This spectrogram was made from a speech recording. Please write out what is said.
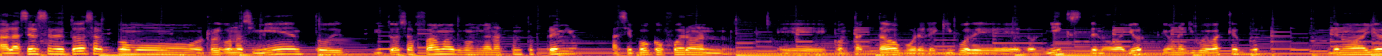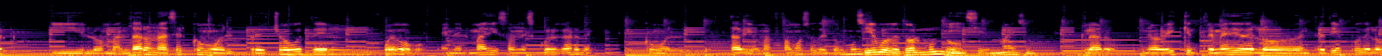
al hacerse de todo ese como reconocimiento y, y toda esa fama con ganar tantos premios, hace poco fueron eh, contactados por el equipo de los Knicks de Nueva York, que es un equipo de básquetbol de Nueva York, y los mandaron a hacer como el pre-show del juego en el Madison Square Garden, que es como el estadio más famoso de todo el mundo. Sí, de todo el mundo. Y sí. en Madison. Claro, no veis que entre medio de los entretiempos de los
